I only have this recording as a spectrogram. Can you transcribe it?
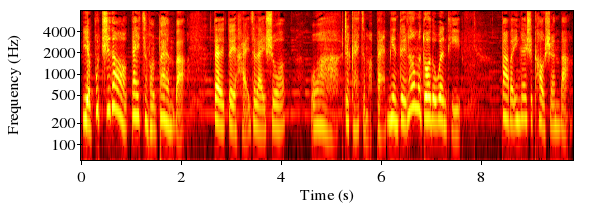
也不知道该怎么办吧。但对孩子来说，哇，这该怎么办？面对那么多的问题，爸爸应该是靠山吧？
